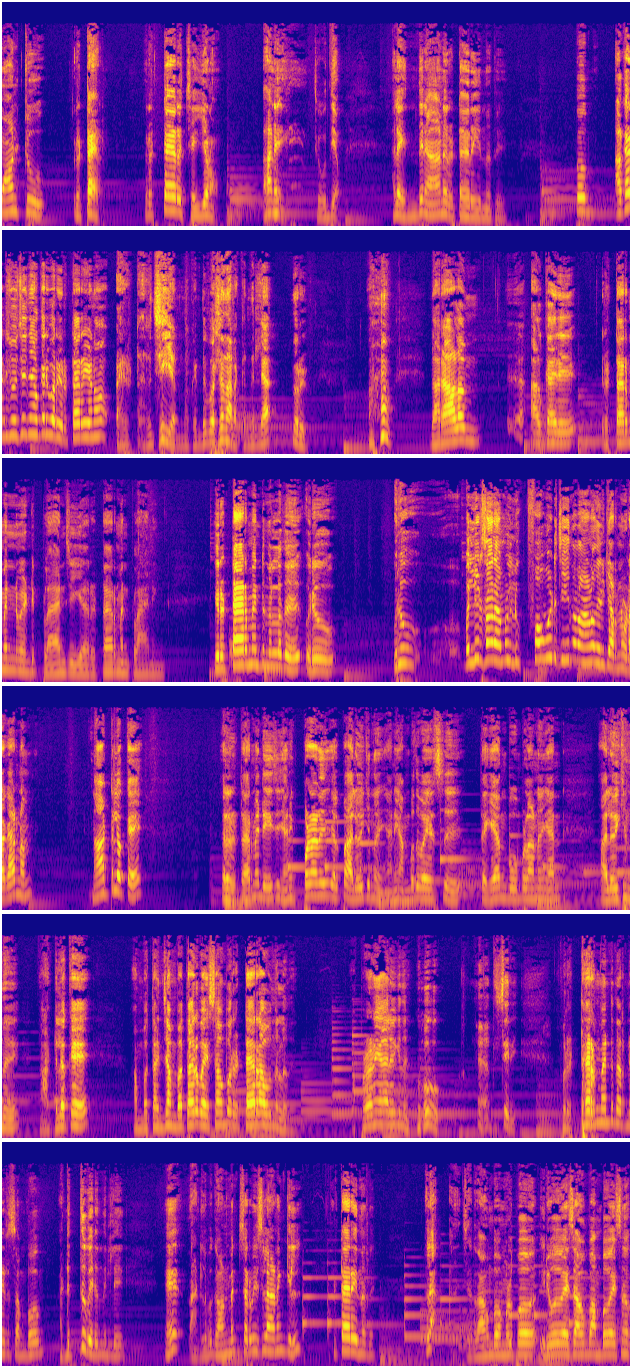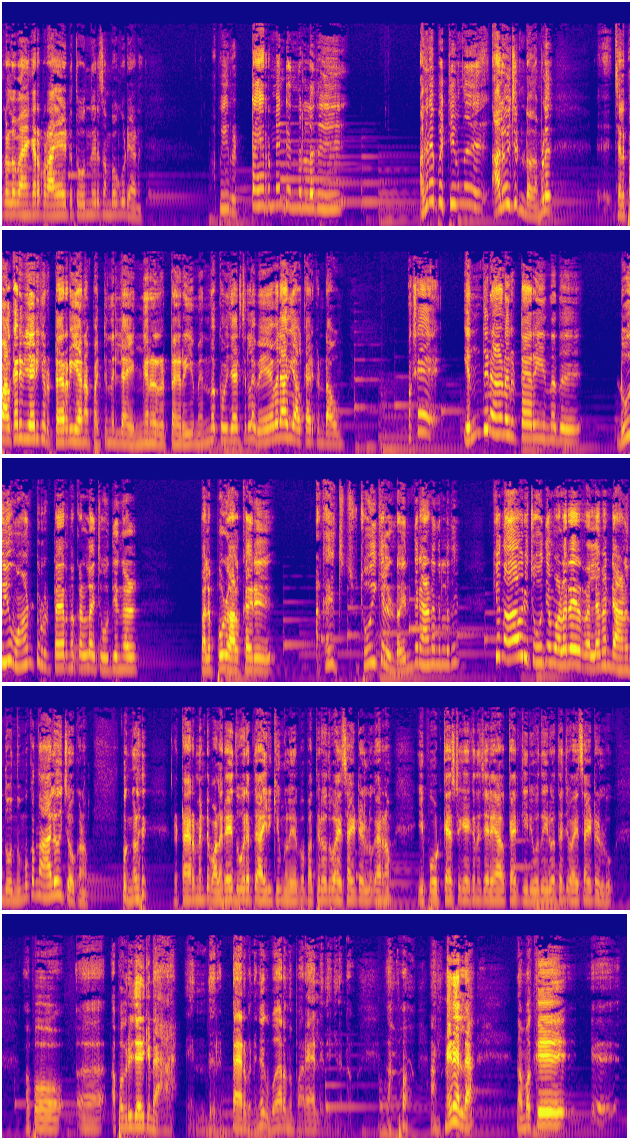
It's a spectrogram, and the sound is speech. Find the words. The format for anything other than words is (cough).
Want to retire retire ചെയ്യണോ? ആണ് ചോദ്യം. അല്ല എന്തിനാണ് റിട്ടയർ ചെയ്യുന്നത്? ഇപ്പോൾ ആൾക്കാർ ചോദിച്ചു കഴിഞ്ഞാൽ ആൾക്കാർ പറയും റിട്ടയർ ചെയ്യണോ? റിട്ടയർ ചെയ്യണം. എന്നൊക്കെ ഉണ്ട്. പക്ഷെ നടക്കുന്നില്ല എന്ന് പറയും. ധാരാളം ആൾക്കാർ റിട്ടയർമെന്റിന് വേണ്ടി പ്ലാൻ ചെയ്യുക റിട്ടയർമെന്റ് പ്ലാനിങ് ഈ റിട്ടയർമെന്റ് എന്നുള്ളത് ഒരു ഒരു വലിയൊരു സാധനം നമ്മൾ ലുക്ക് ഫോർവേഡ് ചെയ്യുന്നതാണോ എന്ന് എനിക്ക് അറിഞ്ഞുകൂടാ. കാരണം നാട്ടിലൊക്കെ റിട്ടയർമെന്റ് ഏജ് ഞാൻ ഇപ്പോഴാണ് ചിലപ്പോൾ ആലോചിക്കുന്നത്. ഞാൻ അമ്പത് വയസ്സ് തികയാൻ പോകുമ്പോഴാണ് ഞാൻ ആലോചിക്കുന്നത്. നാട്ടിലൊക്കെ അമ്പത്തഞ്ച് അമ്പത്താറ് വയസ്സാകുമ്പോൾ റിട്ടയർ ആവും എന്നുള്ളത് അപ്പോഴാണ് ഞാൻ ആലോചിക്കുന്നത്. ഓ അത് ശരി. അപ്പോൾ റിട്ടയർമെന്റ് എന്ന് പറഞ്ഞൊരു സംഭവം അടുത്ത് വരുന്നില്ലേ? ഏ നാട്ടിലിപ്പോൾ ഗവൺമെന്റ് സർവീസിലാണെങ്കിൽ റിട്ടയർ ചെയ്യുന്നത്. അല്ല ചെറുതാകുമ്പോൾ നമ്മളിപ്പോൾ ഇരുപത് വയസ്സാകുമ്പോൾ അമ്പത് വയസ്സിനൊക്കെ ഉള്ള ഭയങ്കര പ്രായമായിട്ട് തോന്നുന്നൊരു സംഭവം കൂടിയാണ്. അപ്പോൾ ഈ റിട്ടയർമെന്റ് എന്നുള്ളത് അതിനെപ്പറ്റി ഒന്ന് ആലോചിച്ചിട്ടുണ്ടോ? നമ്മൾ ചിലപ്പോൾ ആൾക്കാർ വിചാരിക്കും റിട്ടയർ ചെയ്യാനാ പറ്റുന്നില്ല എങ്ങനെ റിട്ടയർ ചെയ്യും എന്നൊക്കെ വിചാരിച്ചിട്ടുള്ള വേവലാതി ആൾക്കാർക്ക് ഉണ്ടാവും പക്ഷേ എന്തിനാണ് റിട്ടയർ ചെയ്യുന്നത്? Do you want to retire എന്നൊക്കെ ഉള്ള ചോദ്യങ്ങൾ പലപ്പോഴും ആൾക്കാർ ആൾക്കാർ ചോദിക്കലുണ്ടോ? എന്തിനാണെന്നുള്ളത് എനിക്കൊന്ന് ആ ഒരു ചോദ്യം വളരെ റെലവന്റ് ആണെന്ന് തോന്നുന്നു. നമുക്കൊന്ന് ആലോചിച്ച് നോക്കണം. ഇപ്പം നിങ്ങൾ റിട്ടയർമെന്റ് വളരെ ദൂരത്തെ ആയിരിക്കും. നിങ്ങൾ ചിലപ്പോൾ പത്തിരുപത് വയസ്സായിട്ടേ ഉള്ളൂ. കാരണം ഈ പോഡ്കാസ്റ്റ് കേൾക്കുന്ന ചില ആൾക്കാർക്ക് ഇരുപത് ഇരുപത്തഞ്ച് വയസ്സായിട്ടേ ഉള്ളൂ. അപ്പോൾ അപ്പോൾ അവർ വിചാരിക്കണ്ട ആ എന്ത് റിട്ടയർമെന്റ് നിങ്ങൾക്ക് വേറെ ഒന്നും പറയാനല്ലേ ഇരിക്കുന്നുണ്ടാവും അപ്പോൾ അങ്ങനെയല്ല. നമുക്ക്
